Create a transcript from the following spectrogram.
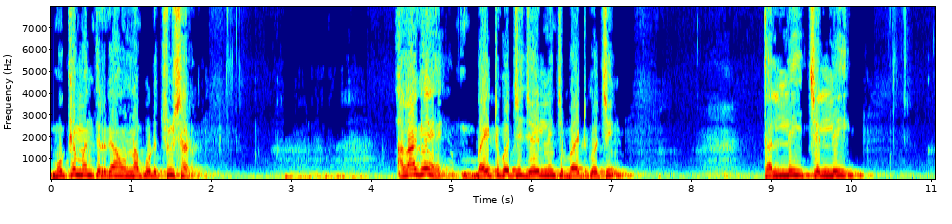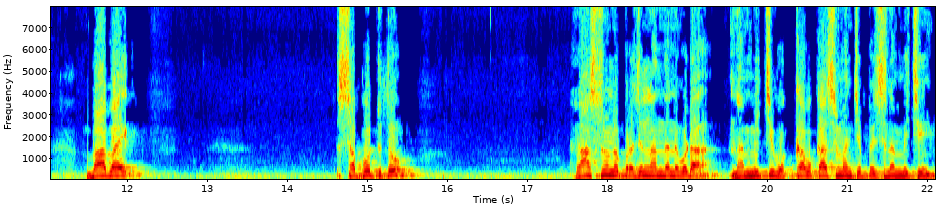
ముఖ్యమంత్రిగా ఉన్నప్పుడు చూశాడు. అలాగే బయటకు వచ్చి జైలు నుంచి బయటకు వచ్చి తల్లి చెల్లి బాబాయ్ సపోర్టుతో రాష్ట్రంలో ప్రజలందరినీ కూడా నమ్మించి ఒక్క అవకాశం అని చెప్పేసి నమ్మించి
